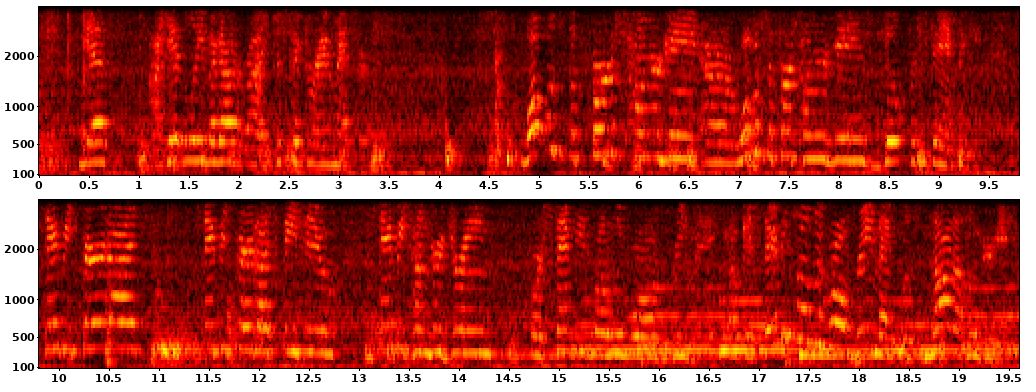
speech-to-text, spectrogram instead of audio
answers at 12. Yes, I can't believe I got it right. Just picked a random answer. What was the first Hunger Game? Uh, what was the first Hunger Games built for Stampy? Stampy's Paradise, Stampy's Paradise V2, Stampy's Hunger Dream, or Stampy's Lovely World remake? Okay, Stampy's Lovely World remake was not a Hunger Games.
